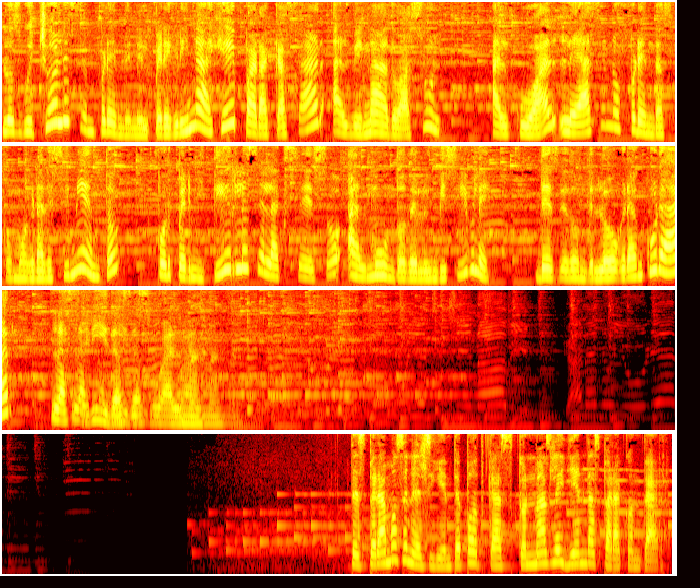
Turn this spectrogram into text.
los huicholes emprenden el peregrinaje para cazar al venado azul, al cual le hacen ofrendas como agradecimiento por permitirles el acceso al mundo de lo invisible, desde donde logran curar las, heridas, de su alma. Te esperamos en el siguiente podcast con más leyendas para contar.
